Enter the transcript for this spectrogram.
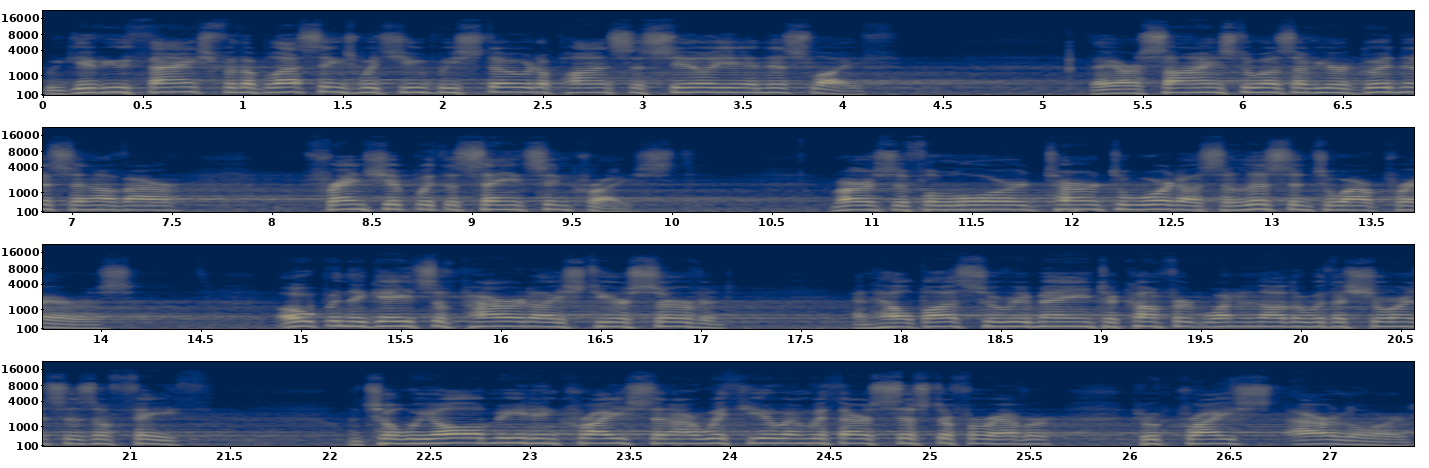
We give you thanks for the blessings which you bestowed upon Cecilia in this life. They are signs to us of your goodness and of our friendship with the saints in Christ. Merciful Lord, turn toward us and listen to our prayers. Open the gates of paradise to your servant and help us who remain to comfort one another with assurances of faith until we all meet in Christ and are with you and with our sister forever through Christ our Lord.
